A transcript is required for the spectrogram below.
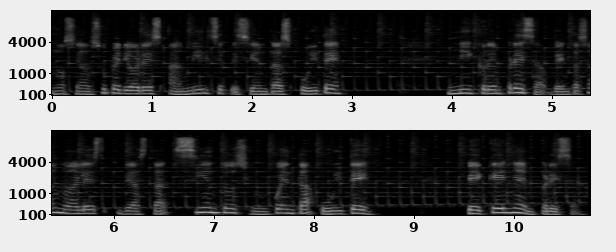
no sean superiores a 1.700 UIT. Microempresa, ventas anuales de hasta 150 UIT. Pequeña empresa,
